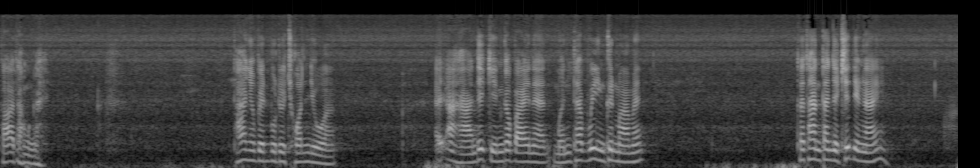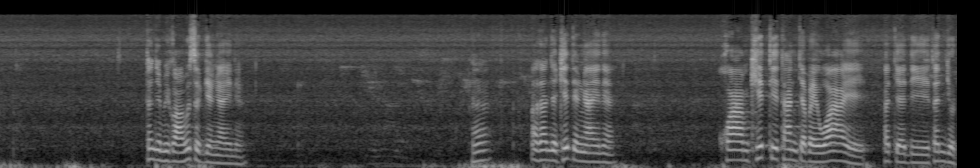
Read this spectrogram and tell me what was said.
พระทำไง พระยังเป็นบุตรชนอยู่อะไออาหารที่กินเข้าไปเนี่ยเหมือนแทบวิ่งขึ้นมาไหมถ้าท่านท่านจะคิดยังไง ท่านจะมีความรู้สึกยังไงเนี่ยฮะท่านจะคิดยังไงเนี่ย ความคิดที่ท่านจะไปไหว้พระเจดีย์ท่านหยุด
